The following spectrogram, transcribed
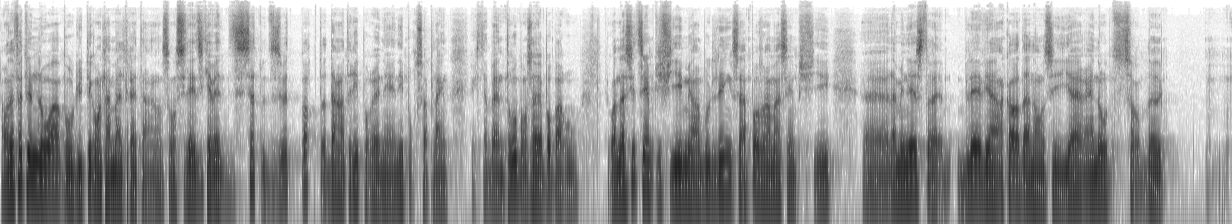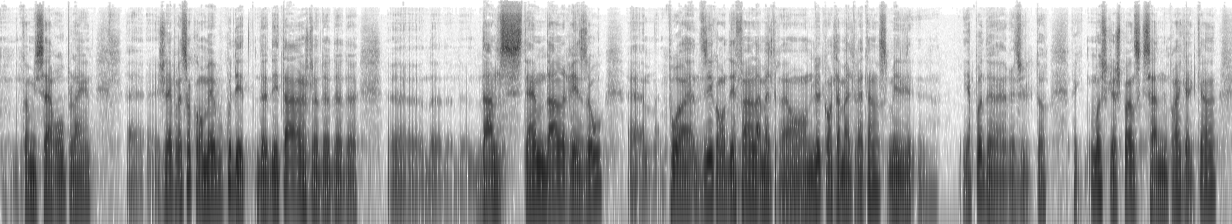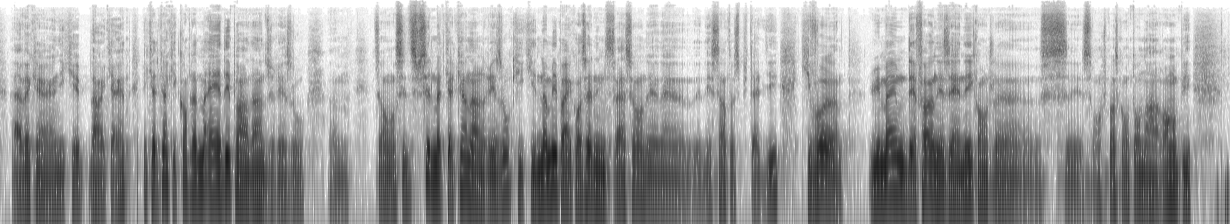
On a fait une loi pour lutter contre la maltraitance. On s'était dit qu'il y avait 17 ou 18 portes d'entrée pour un aîné pour se plaindre. C'était ben trop, on ne savait pas par où. on a essayé de simplifier, mais en bout de ligne, ça n'a pas vraiment simplifié. Euh, la ministre Blais vient encore d'annoncer hier un autre sorte de commissaire aux plaintes. Euh, J'ai l'impression qu'on met beaucoup de, de, dans le système, dans le réseau, euh, pour dire qu'on défend la on lutte contre la maltraitance, mais il n'y a pas de résultat. moi, ce que je pense, que ça nous prend quelqu'un avec une équipe d'enquête, mais quelqu'un qui est complètement indépendant du réseau. Euh, c'est difficile de mettre quelqu'un dans le réseau qui, qui, est nommé par un conseil d'administration des, centres hospitaliers, qui va lui-même défendre les aînés contre le... je pense qu'on tourne en rond. Puis...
